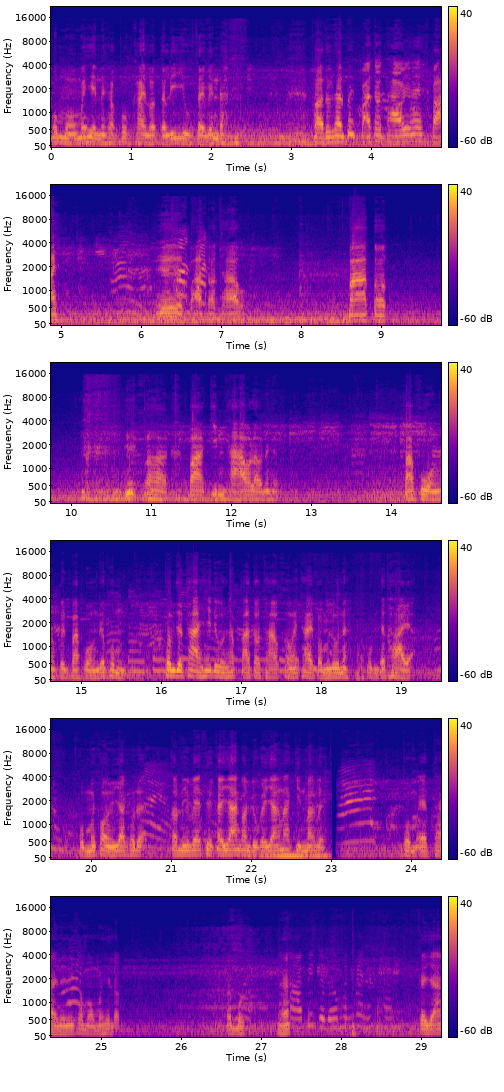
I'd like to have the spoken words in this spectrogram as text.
ผมมองไม่เห็นนะครับผมขายลอตเตอรี่อยู่ใส่เว้นดำพาทุกท่านไปปลาต่อเท้าใช่ไหมไปเออปลาต่อเท้าปลาต่อปลาปลากินเท้าเรานะครับปลาพวงครับเป็นปลาพวงเดี๋ยวผม ผมจะถ่ายให้ดูนะครับปลาต่อเท้าเขาให้ถ่ายผมไม่รู้นะผมจะถ่ายอะ ผมไม่ขออนุญาตเขาด้วยตอนนี้แวะซื้อไก่ย่างก่อนดูไก่ย่างน่ากินมากเลย ผมแอบถ่ายในนี้เขามองไม่เห็นหรอกระบบนะปิดเดิมมันแม่นไก่ย่าง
